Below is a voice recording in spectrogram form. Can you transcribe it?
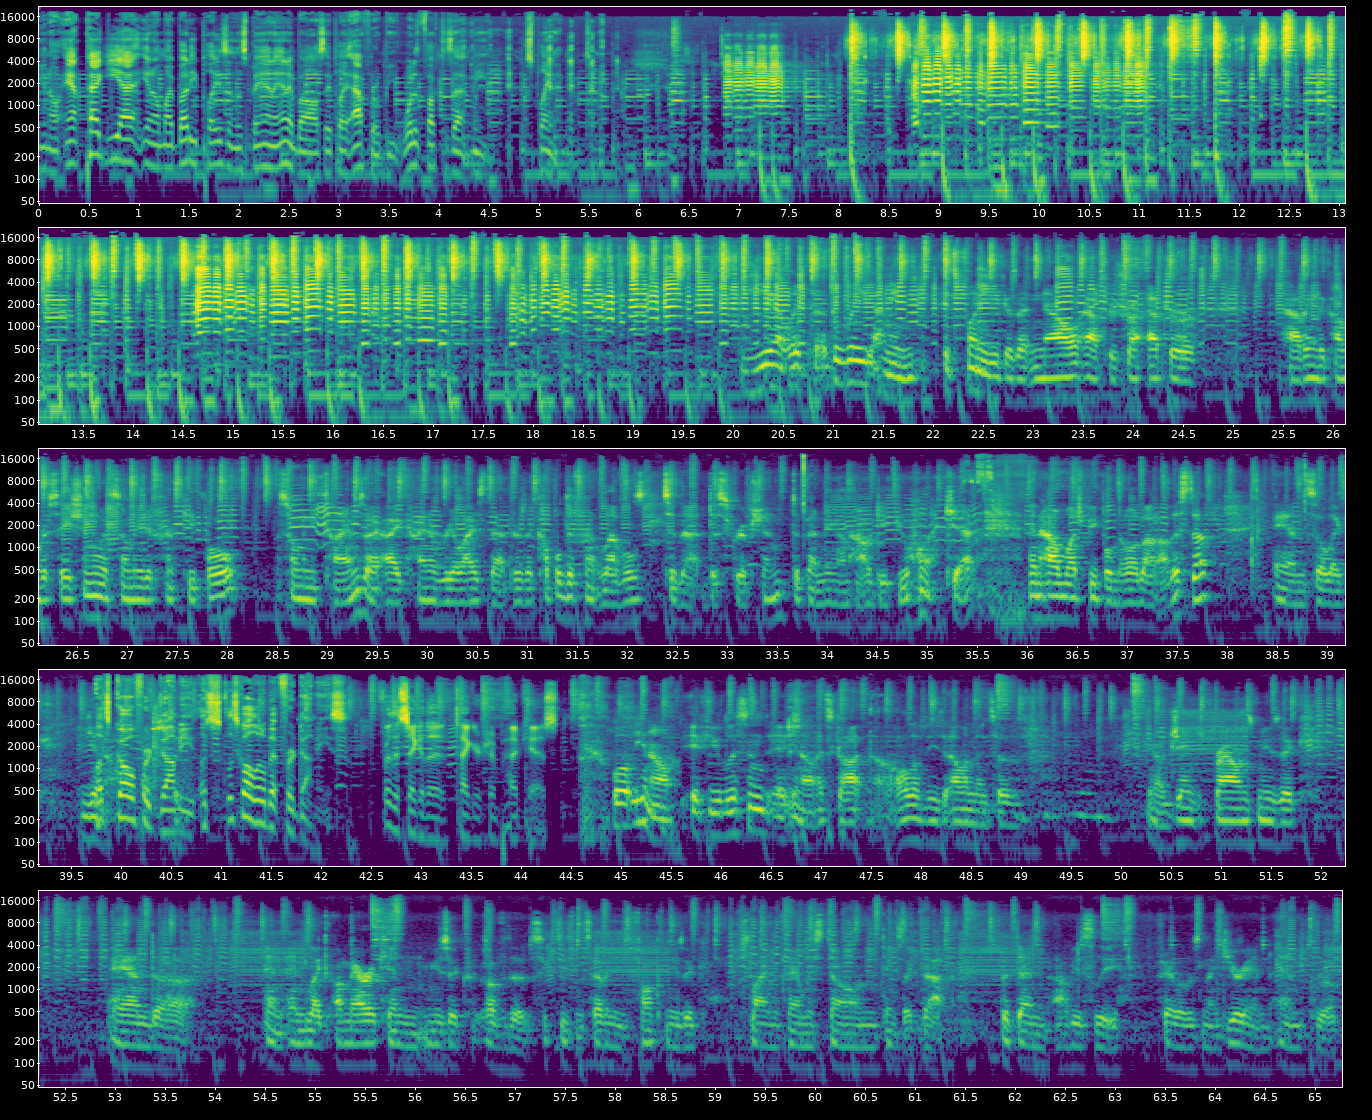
you know, Aunt Peggy, I, you know, my buddy plays in this band Antibalas. They play Afrobeat. What the fuck does that mean? Explain it to me. Yeah, like the, the way I mean, it's funny because now after after having the conversation with so many different people, so many times, I, I kind of realized that there's a couple different levels to that description, depending on how deep you want to get and how much people know about all this stuff. And so, like, you Let's know, go for that's the- dummies. Let's let's go a little bit for dummies. For the sake of the Tiger Shrimp podcast. Well, you know, if you listened, it- you know, it's got all of these elements of, you know, James Brown's music, and uh, and and like American music of the '60s and '70s, funk music, Sly and the Family Stone, things like that. But then obviously, Fela was Nigerian and grew up,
